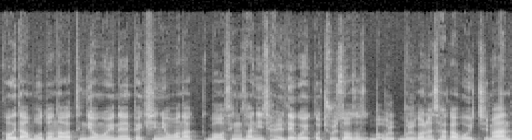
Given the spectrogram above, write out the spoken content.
거기다 모더나 같은 경우에는 백신이 워낙 뭐 생산이 잘 되고 있고 줄 서서 뭐 물건을 사가고 있지만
